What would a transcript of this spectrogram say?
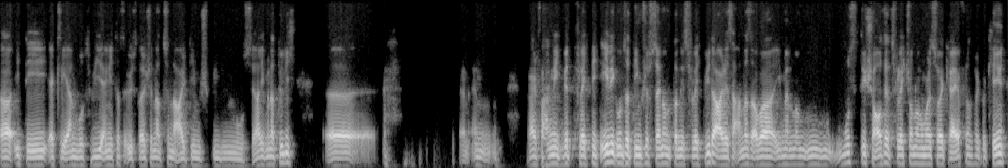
äh, Idee erklären muss, wie eigentlich das österreichische Nationalteam spielen muss. Ja, ich meine, natürlich, äh, ein, ein Ralf Rangnick wird vielleicht nicht ewig unser Teamchef sein und dann ist vielleicht wieder alles anders, aber ich meine, man muss die Chance jetzt vielleicht schon noch einmal so ergreifen und sagen, okay,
